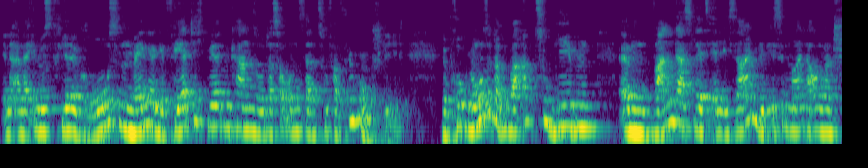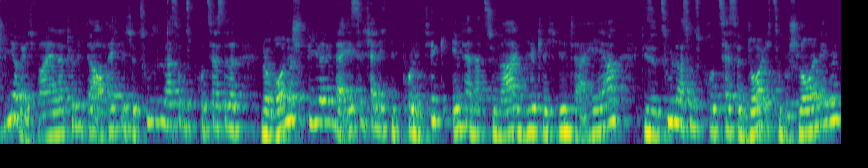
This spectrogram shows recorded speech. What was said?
in einer industriell großen Menge gefertigt werden kann, sodass er uns dann zur Verfügung steht. Eine Prognose darüber abzugeben, ähm, wann das letztendlich sein wird, ist in meinen Augen ganz schwierig, weil natürlich da auch rechtliche Zulassungsprozesse eine Rolle spielen. Da ist sicherlich die Politik international wirklich hinterher, diese Zulassungsprozesse deutlich zu beschleunigen.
